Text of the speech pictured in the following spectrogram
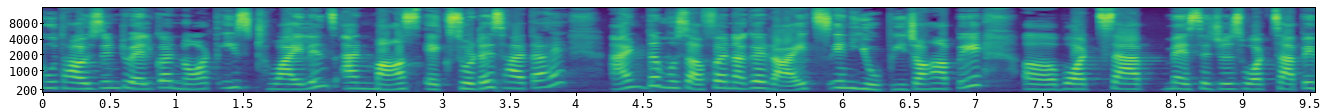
2012 का नॉर्थ ईस्ट वायलेंस एंड मास एक्सोडस आता है एंड द मुजफ्फरनगर राइट्स इन यूपी जहाँ पे व्हाट्सएप मैसेजेस व्हाट्सएप पे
